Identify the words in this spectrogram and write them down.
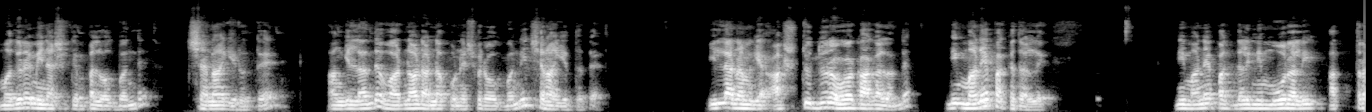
ಮಧುರೈ ಮೀನಾಕ್ಷಿ ಟೆಂಪಲ್ ಹೋಗಿ ಬಂದೆ ಚೆನ್ನಾಗಿರುತ್ತೆ. ಹಂಗಿಲ್ಲ ಅಂದ್ರೆ ವರ್ನಾಡ್ ಅನ್ನಪೂರ್ಣೇಶ್ವರ ಹೋಗಿ ಬನ್ನಿ, ಚೆನ್ನಾಗಿರ್ತದೆ. ಇಲ್ಲ ನಮ್ಗೆ ಅಷ್ಟು ದೂರ ಹೋಗಕ್ಕಾಗಲ್ಲ ಅಂದ್ರೆ ನಿಮ್ ಮನೆ ಪಕ್ಕದಲ್ಲಿ, ನಿಮ್ ಮನೆ ಪಕ್ಕದಲ್ಲಿ ನಿಮ್ ಊರಲ್ಲಿ ಹತ್ರ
